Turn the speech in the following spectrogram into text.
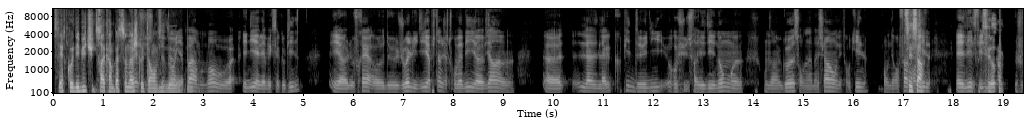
C'est-à-dire qu'au début tu traques un personnage que tu as envie de. Il n'y a pas un moment où euh, Ellie elle est avec sa copine et euh, le frère euh, de Joël lui dit Ah putain, j'ai retrouvé Abby, viens. la, copine de Ellie refuse, enfin il dit non, on a un gosse, on a un machin, on est tranquille, on est enfin tranquille. Ça. Fait je.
